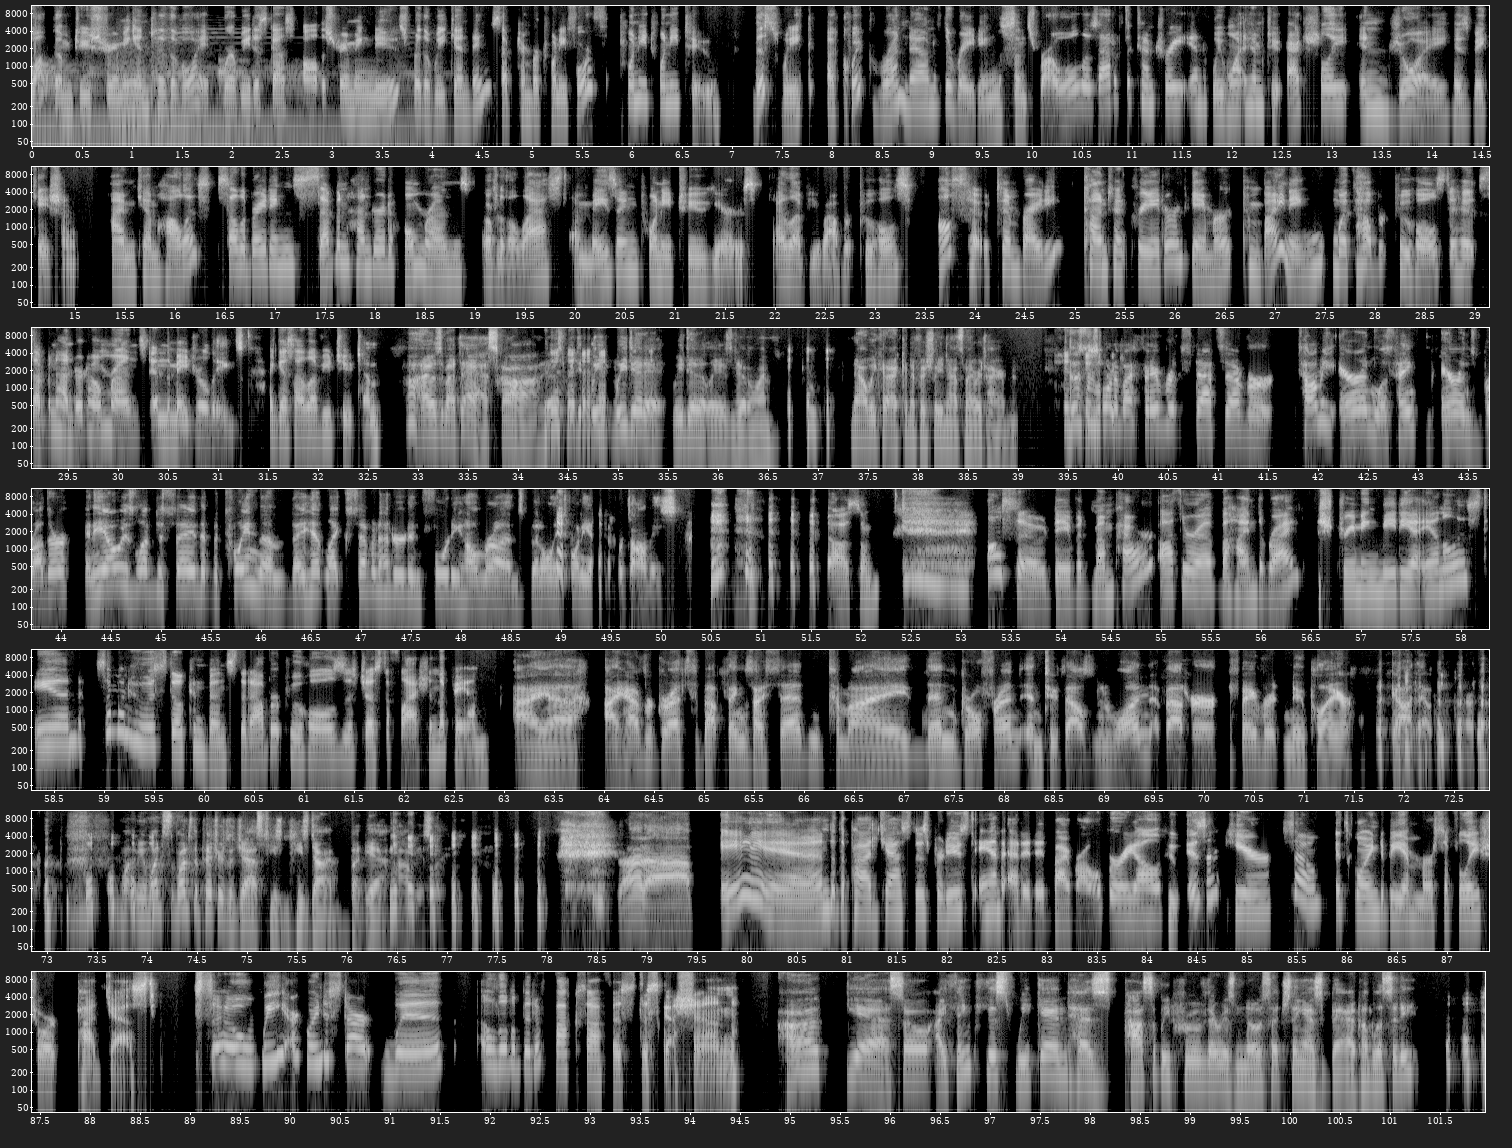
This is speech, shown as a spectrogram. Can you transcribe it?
Welcome to Streaming Into the Void, where we discuss all the streaming news for the week ending September 24th, 2022. This week, a quick rundown of the ratings since Raul is out of the country and we want him to actually enjoy his vacation. I'm Kim Hollis, celebrating 700 home runs over the last amazing 22 years. I love you, Albert Pujols. Also, Tim Briody, content creator and gamer, combining with Albert Pujols to hit 700 home runs in the major leagues. I guess I love you too, Tim. Oh, I was about to ask. Ah, yes, we did, we, we did it. We did it, ladies and gentlemen. now we can I can officially announce my retirement. This is one of my favorite stats ever. Tommy Aaron was Hank Aaron's brother, and he always loved to say that between them they hit like 740 home runs, but only 20 of them were Tommy's. awesome. Also, David Mumpower, author of Behind the Ride, streaming media analyst, and someone who is still convinced that Albert Pujols is just a flash in the pan. I uh, I have regrets about things I said to my then girlfriend in 2001 about her favorite new player. God, that was well, I mean, once once the pitchers adjust, he's he's done. But yeah, obviously. Shut up. And the podcast is produced and edited by Raul Burial, who isn't here. So it's going to be a mercifully short podcast. So we are going to start with a little bit of box office discussion. Uh yeah, so I think this weekend has possibly proved there is no such thing as bad publicity.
